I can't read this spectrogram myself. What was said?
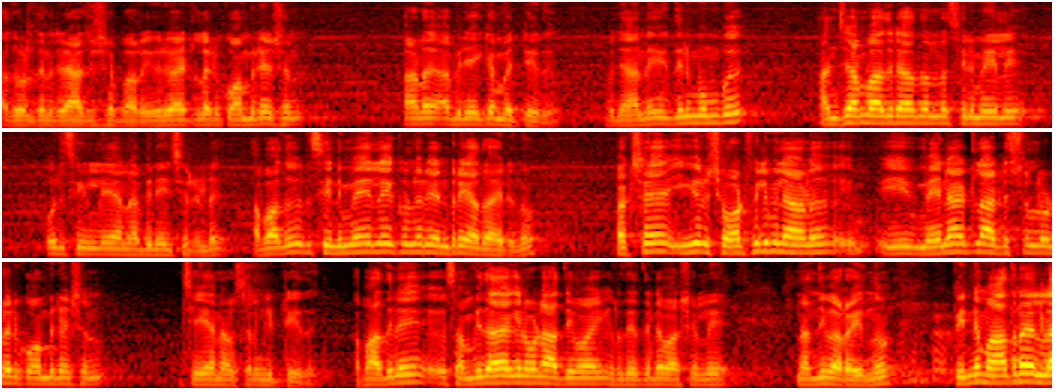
അതുപോലെ തന്നെ രാജേഷ് ബാർ ഇവരുമായിട്ടുള്ള ഒരു കോമ്പിനേഷൻ ആണ് അഭിനയിക്കാൻ പറ്റിയത്. അപ്പോൾ ഞാൻ ഇതിനു മുമ്പ് അഞ്ചാം പാതിര എന്ന് പറഞ്ഞ സിനിമയിൽ ഒരു സീനിൽ ഞാൻ അഭിനയിച്ചിട്ടുണ്ട്. അപ്പോൾ അതൊരു സിനിമയിലേക്കുള്ളൊരു എൻട്രി അതായിരുന്നു. പക്ഷേ ഈ ഒരു ഷോർട്ട് ഫിലിമിലാണ് ഈ മെയിനായിട്ടുള്ള ആർട്ടിസ്റ്റുകളുടെ ഒരു കോമ്പിനേഷൻ ചെയ്യാൻ അവസരം കിട്ടിയത്. അപ്പോൾ അതിന് സംവിധായകനോട് ആദ്യമായി ഹൃദയത്തിന്റെ ഭാഷയിൽ നന്ദി പറയുന്നു. പിന്നെ മാത്രമല്ല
